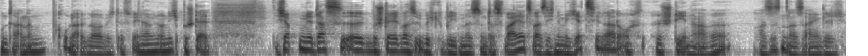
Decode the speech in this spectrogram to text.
Unter anderem Cola, glaube ich. Deswegen habe ich noch nicht bestellt. Ich habe mir das äh, bestellt, was übrig geblieben ist. Und das war jetzt, was ich nämlich jetzt hier gerade auch äh, stehen habe. Was ist denn das eigentlich?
